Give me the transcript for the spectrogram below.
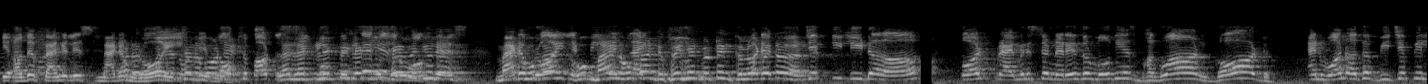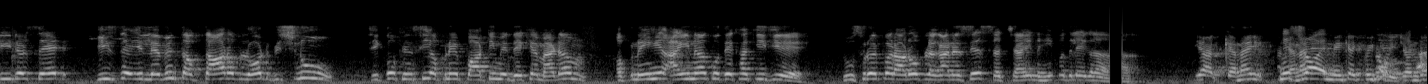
the other panelists, Madam What is Roy, pedestrian about talked about the Let- let- let me- let me sequence share of with you this. Madam Roy, who- me man who can differentiate you. between But kilometer- a BJP leader called Prime Minister Narendra Modi as Bhagwan, God. And one other BJP leader said he's the 11th avatar of Lord Vishnu. देखो फिंसी अपने पार्टी में देखे मैडम अपने ही आईना को देखा कीजिए दूसरों पर आरोप लगाने से सच्चाई नहीं बदलेगा Yeah, can I Miss can Roy. I make a quick no. rejoinder?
